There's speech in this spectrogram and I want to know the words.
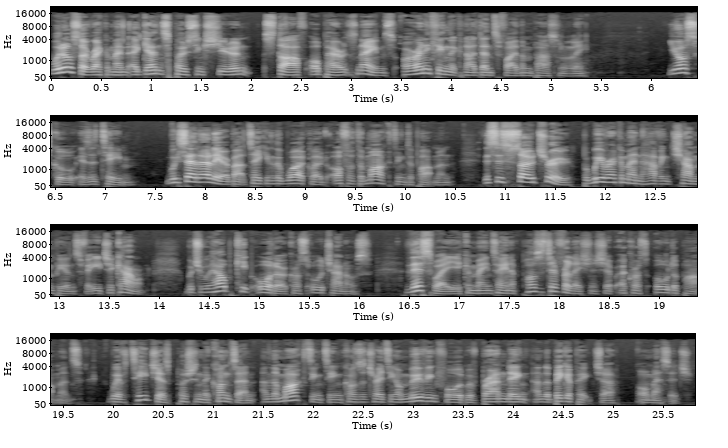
We'd also recommend against posting student, staff, or parents' names, or anything that can identify them personally. Your school is a team. We said earlier about taking the workload off of the marketing department. This is so true, but we recommend having champions for each account, which will help keep order across all channels. This way, you can maintain a positive relationship across all departments, with teachers pushing the content and the marketing team concentrating on moving forward with branding and the bigger picture or message.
